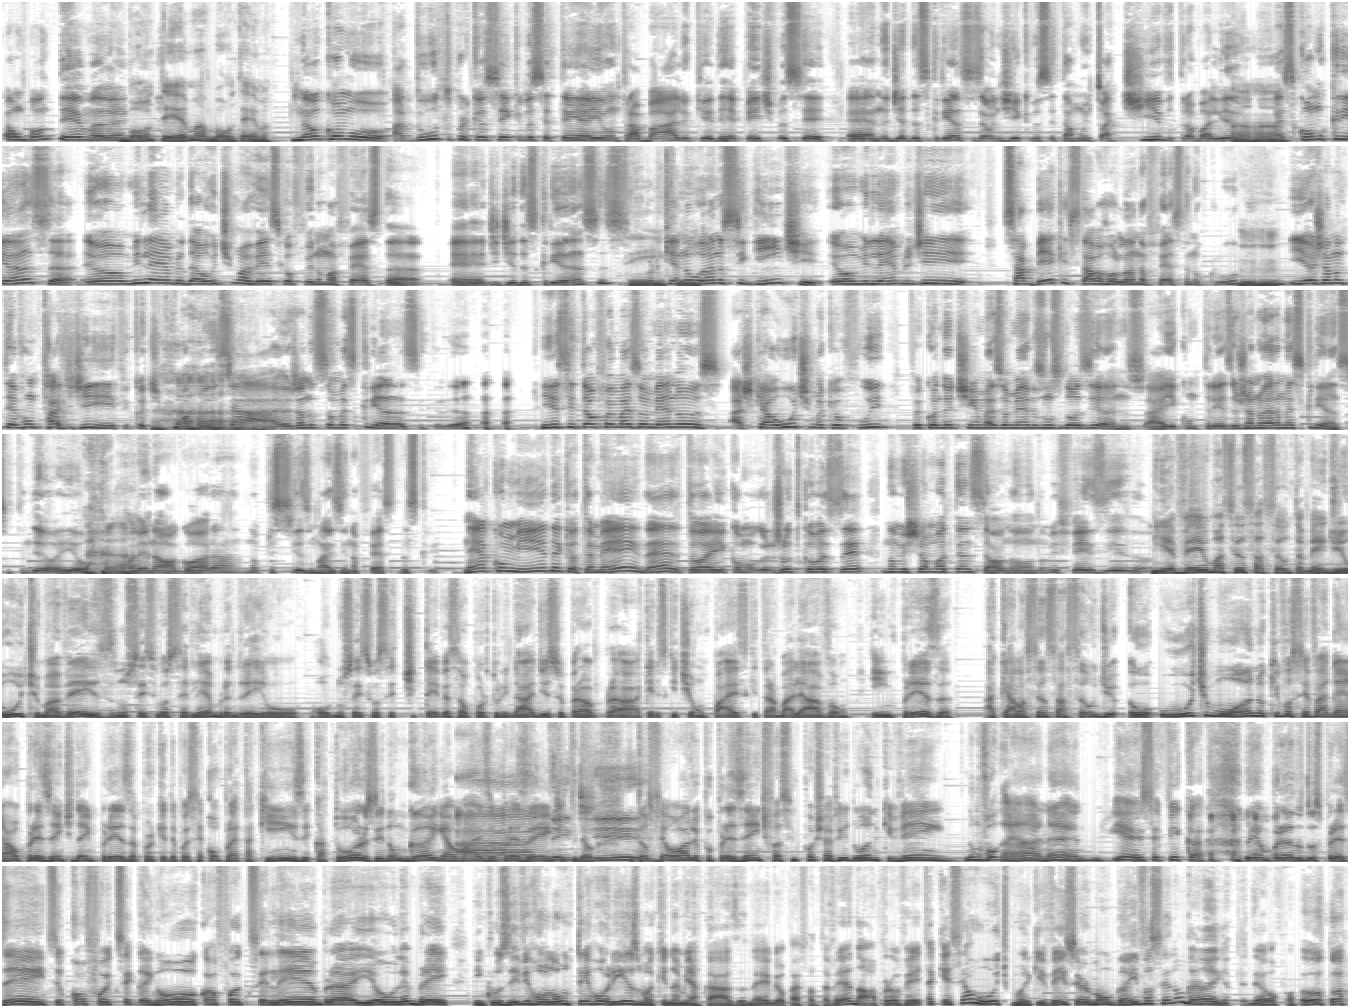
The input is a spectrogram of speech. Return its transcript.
É um bom tema, né? Bom tema, bom tema. Não como adulto, porque eu sei que você tem aí um trabalho que de repente você, é, no Dia das Crianças, é um dia que você tá muito ativo trabalhando. Aham. Mas como criança, eu me lembro da última vez que eu fui numa festa é, de Dia das Crianças. Sim, porque sim. no ano seguinte eu me lembro de saber que estava rolando a festa no clube Uhum. e eu já não ter vontade de ir. Ficou tipo uma coisa assim, ah, eu já não sou mais criança, entendeu? Isso então foi mais ou menos. Acho que a última que eu fui foi quando eu tinha mais ou menos uns 12 anos. Aí com 13 eu já não era mais criança, entendeu? Aí eu falei, não, agora não preciso mais ir na festa das crianças. Nem a comida, que eu também, né? Tô aí como, junto com você, não me chamou atenção, não, não me fez ir. E veio uma sensação também de última vez, não sei se você lembra, Andrei, ou, ou não sei se você te- teve essa oportunidade, isso para aqueles que tinham pais que trabalhavam em empresa, aquela sensação de o, o último ano que você vai ganhar o presente da empresa, porque depois você completa 15, 14 e não ganha mais Ah, o presente, entendi. entendeu? Então você olha pro presente e fala assim, poxa vida, o ano que vem não vou ganhar, né? E aí você fica lembrando dos presentes, qual foi que você ganhou, qual foi que você lembra, e eu lembrei. Inclusive rolou um terrorismo aqui na minha casa, né? E meu pai falou, tá vendo? Não, aproveita que esse é o último, ano que vem seu irmão ganha e você não ganha, entendeu?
